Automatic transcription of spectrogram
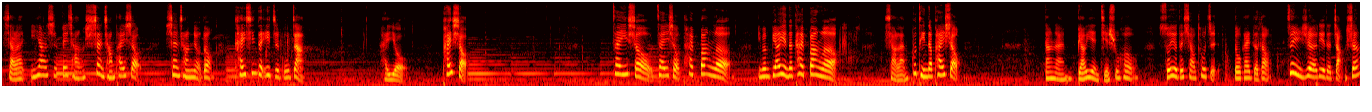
小兰一样是非常擅长拍手，擅长扭动，开心的一直鼓掌，还有拍手，再一首，再一首，太棒了！你们表演的太棒了！小兰不停的拍手。当然，表演结束后，所有的小兔子都该得到最热烈的掌声。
